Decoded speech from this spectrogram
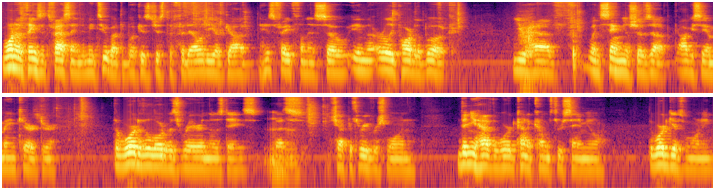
One of the things that's fascinating to me too about the book is just the fidelity of God, His faithfulness. So in the early part of the book, you have when Samuel shows up, obviously a main character. The word of the Lord was rare in those days. Mm-hmm. That's chapter three, verse one. Then you have the word kind of comes through Samuel. The word gives warning,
